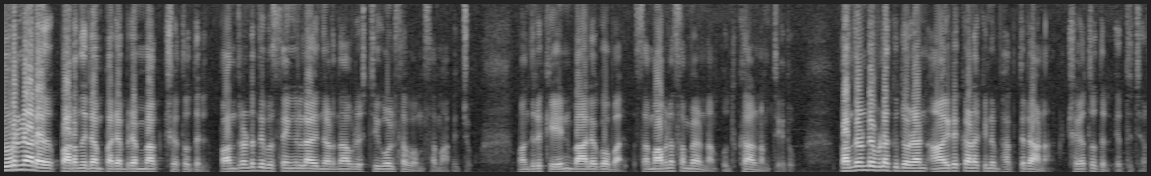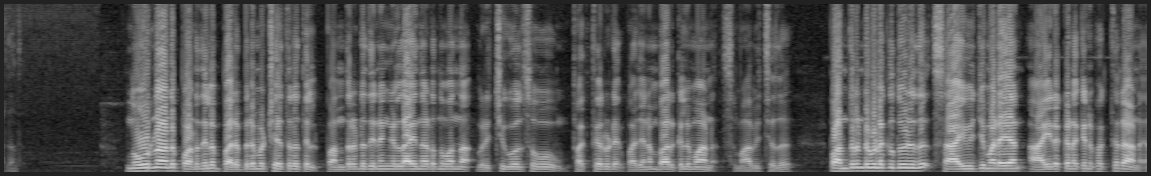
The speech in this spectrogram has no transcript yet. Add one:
നൂറനാട് പടനിലം പരബ്രഹ്മ ക്ഷേത്രത്തിൽ പന്ത്രണ്ട് ദിവസങ്ങളിലായി നടന്ന വൃശ്ചികോത്സവം സമാപിച്ചു. മന്ത്രി കെ എൻ ബാലഗോപാൽ സമാപന സമ്മേളനം ഉദ്ഘാടനം ചെയ്തു. പന്ത്രണ്ട് വിളക്ക് തൊഴാൻ ആയിരക്കണക്കിന് ഭക്തരാണ് ക്ഷേത്രത്തിൽ എത്തിച്ചേർന്നത്. നൂറിനാട് പടനിലം പരബ്രഹ്മ ക്ഷേത്രത്തിൽ പന്ത്രണ്ട് ദിനങ്ങളിലായി നടന്നു വന്ന വൃശ്ചികോത്സവവും ഭക്തരുടെ ഭജനം പാർക്കലുമാണ് സമാപിച്ചത്. പന്ത്രണ്ട് വിളക്ക് തൊഴുത് സായുജ്യമടയാൻ ആയിരക്കണക്കിന് ഭക്തരാണ്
